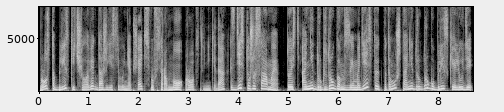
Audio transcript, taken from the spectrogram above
Просто близкий человек, даже если вы не общаетесь, вы все равно родственники, да? Здесь то же самое. То есть они друг с другом взаимодействуют, потому что они друг другу близкие люди.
